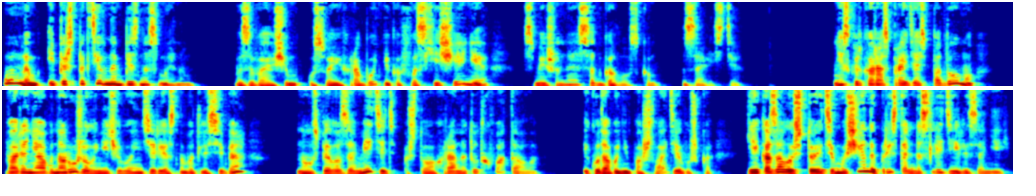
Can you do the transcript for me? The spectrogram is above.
умным и перспективным бизнесменом, вызывающим у своих работников восхищение, смешанное с отголоском зависти. Несколько раз пройдясь по дому, Варя не обнаружила ничего интересного для себя, но успела заметить, что охраны тут хватало. И куда бы ни пошла девушка – Ей казалось, что эти мужчины пристально следили за ней,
